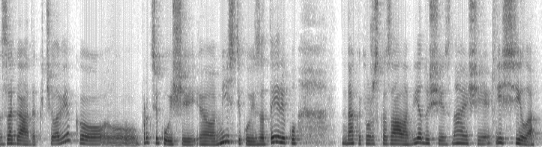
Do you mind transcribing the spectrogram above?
э, загадок. Человек, э, практикующий э, мистику, эзотерику, да, как я уже сказала, ведущий, знающий и сила –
